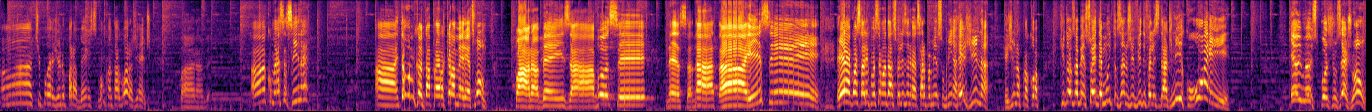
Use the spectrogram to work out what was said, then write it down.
Ah, tipo Regino, parabéns. Vamos cantar agora, gente? Parabéns. Ah, começa assim, né? Ah, então vamos cantar para ela que ela merece. Vamos. Parabéns a você nessa data. Aí sim! É, gostaria que você mandasse feliz aniversário para minha sobrinha Regina. Regina Procopio. Que Deus abençoe e dê muitos anos de vida e felicidade. Nico, oi! Eu e meu esposo José João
